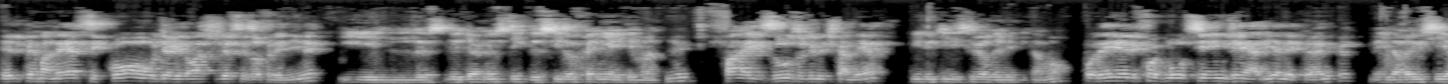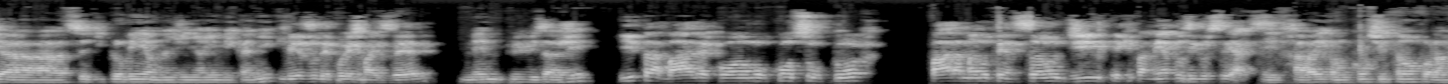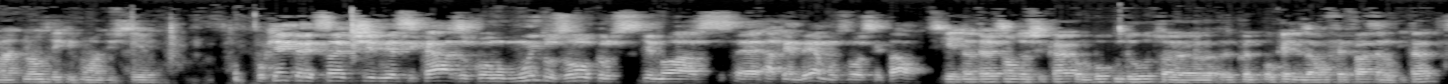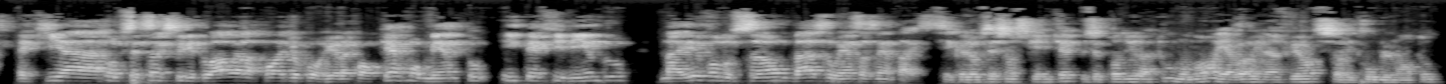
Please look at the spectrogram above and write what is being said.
Ele permanece com o diagnóstico de esquizofrenia, Il, le, le diagnostic de schizophrénie a été maintenu. faz uso de medicamento, Il utilise toujours des médicaments, porém ele formou-se em engenharia mecânica, mais il a réussi à se diplômer en ingénierie mécanique, mesmo depois de mais velho, même plus âgé, e trabalha como consultor para a manutenção de equipamentos industriais. il travaille comme consultant pour la maintenance d'équipements industriels. O que é interessante nesse caso, como muitos outros que nós eh, atendemos no hospital, Ce qui est intéressant de ce cas, comme beaucoup d'autres euh, que- auxquels nous avons fait face à l'hôpital, é que a obsessão espiritual ela pode ocorrer a qualquer momento, interferindo na evolução das doenças mentais. c'est que l'obsession spirituelle peut se produire à tout moment et avoir une influence sur les troubles mentaux.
